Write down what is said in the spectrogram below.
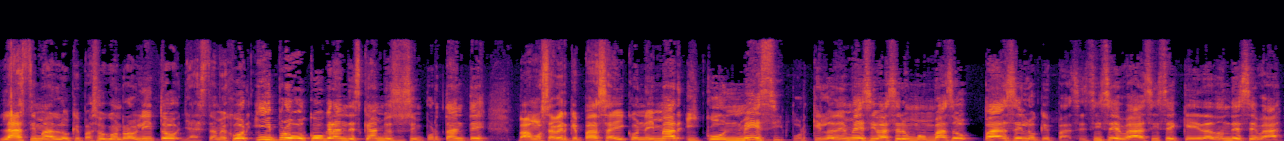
Lástima lo que pasó con Raulito, ya está mejor y provocó grandes cambios, eso es importante. Vamos a ver qué pasa ahí con Neymar y con Messi, porque lo de Messi va a ser un bombazo, pase lo que pase. Si se va, si se queda, donde se va,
